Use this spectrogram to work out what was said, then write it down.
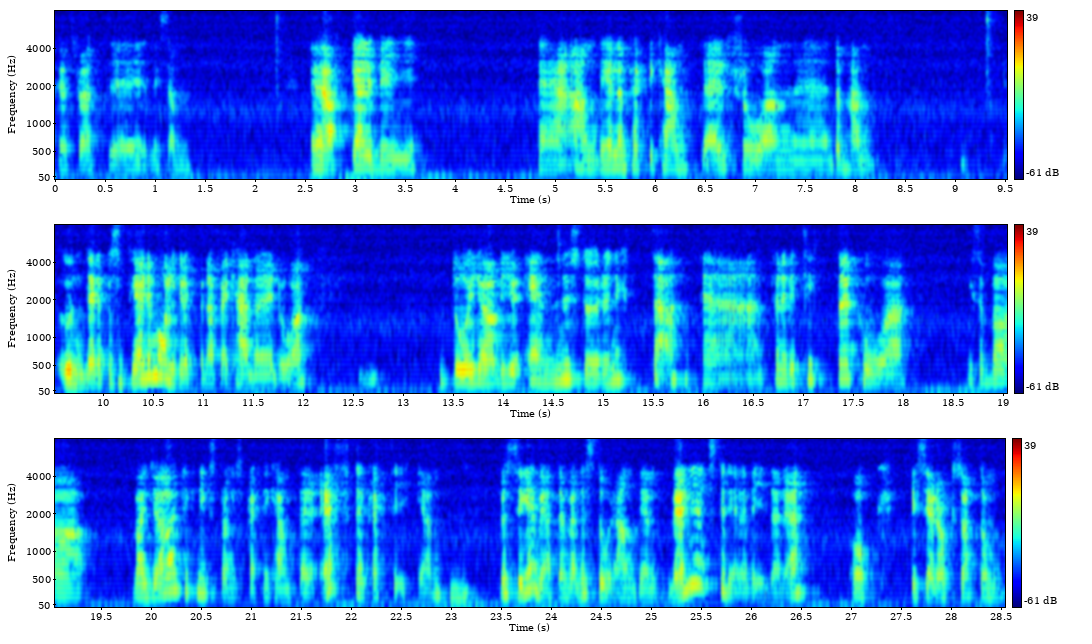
För jag tror att eh, liksom, ökar vi andelen praktikanter från de här underrepresenterade målgrupperna, för att kalla det då, då gör vi ju ännu större nytta. Eh, för när vi tittar på liksom, vad, vad gör Tekniksprångets praktikanter efter praktiken? Mm. Då ser vi att en väldigt stor andel väljer att studera vidare och vi ser också att de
